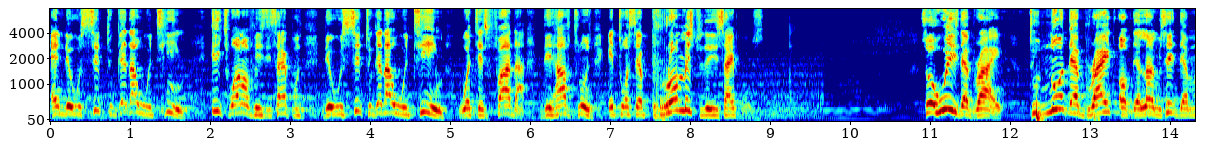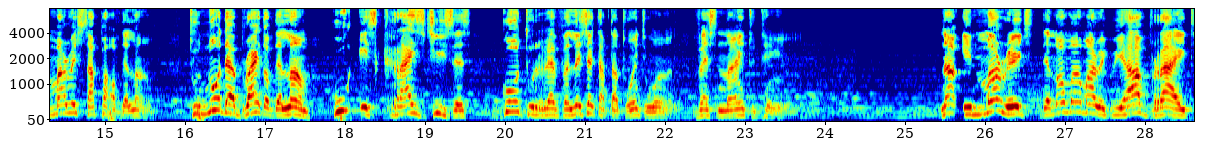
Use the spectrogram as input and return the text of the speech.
and they will sit together with him each one of his disciples, they will sit together with him, with his father. They have thrones. It was a promise to the disciples. So, who is the bride? To know the bride of the Lamb, you say the marriage supper of the Lamb. To know the bride of the Lamb, who is Christ Jesus, go to Revelation chapter 21, verse 9 to 10. Now, in marriage, the normal marriage, we have bride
